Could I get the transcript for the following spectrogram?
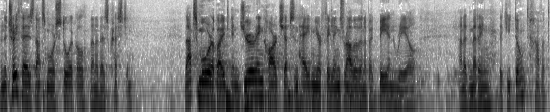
And the truth is, that's more stoical than it is Christian. That's more about enduring hardships and hiding your feelings rather than about being real and admitting that you don't have it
